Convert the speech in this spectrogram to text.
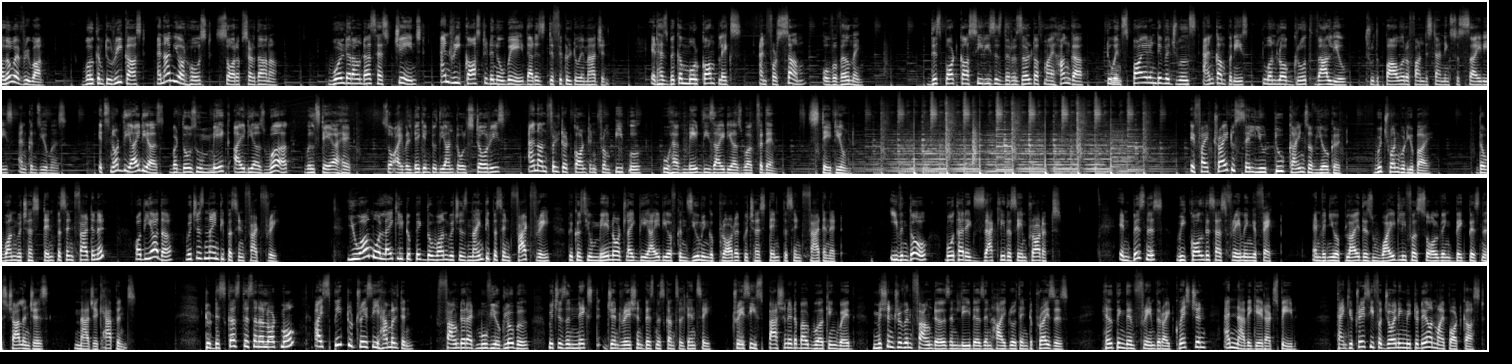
Hello everyone. Welcome to Recast and I'm your host Saurabh Sardana. World around us has changed and recasted in a way that is difficult to imagine. It has become more complex and for some overwhelming. This podcast series is the result of my hunger to inspire individuals and companies to unlock growth value through the power of understanding societies and consumers. It's not the ideas, but those who make ideas work will stay ahead. So I will dig into the untold stories and unfiltered content from people who have made these ideas work for them. Stay tuned. If I try to sell you two kinds of yogurt, which one would you buy? The one which has 10% fat in it, or the other which is 90% fat free? You are more likely to pick the one which is 90% fat free because you may not like the idea of consuming a product which has 10% fat in it even though both are exactly the same products. In business, we call this as framing effect. And when you apply this widely for solving big business challenges, magic happens. To discuss this and a lot more, I speak to Tracey Hamilton, founder at Moveo Global, which is a next generation business consultancy. Tracey is passionate about working with mission driven founders and leaders in high growth enterprises, helping them frame the right question and navigate at speed. Thank you, Tracey, for joining me today on my podcast.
